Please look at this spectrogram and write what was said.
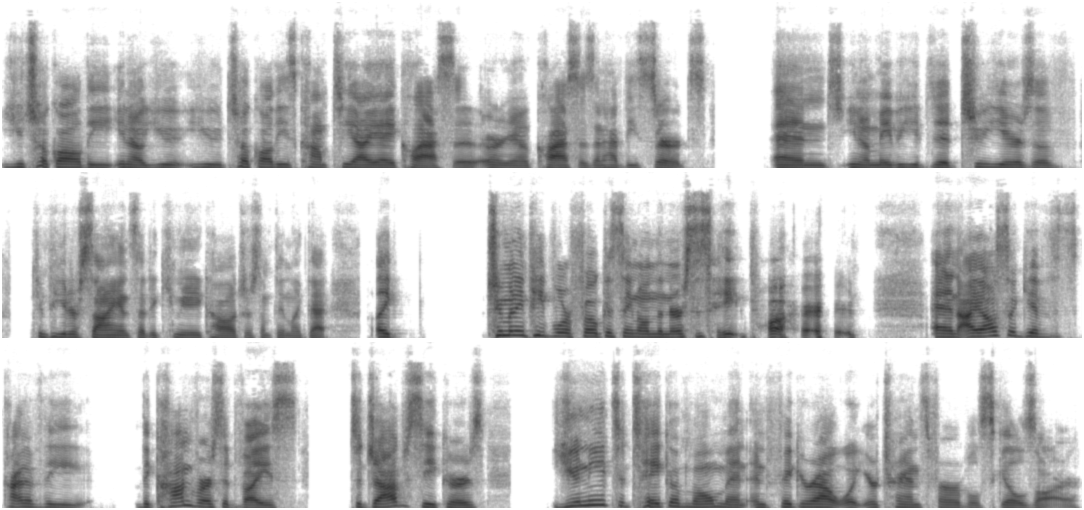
you took all the you know you you took all these CompTIA classes or you know classes and have these certs and you know maybe you did two years of computer science at a community college or something like that like too many people are focusing on the nurse's aid part. And I also give kind of the the converse advice to job seekers. You need to take a moment and figure out what your transferable skills are.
